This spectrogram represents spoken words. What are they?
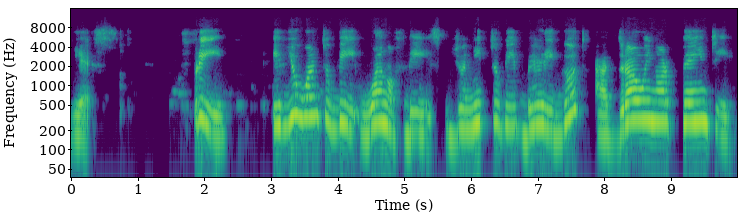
Yes. Three, if you want to be one of these, you need to be very good at drawing or painting.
